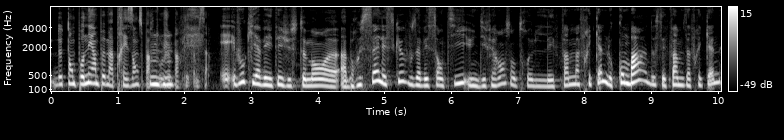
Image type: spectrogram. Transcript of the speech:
de, tamponner un peu ma présence partout où je mhm. partais comme ça. Et vous qui avez été justement euh, à Bruxelles, est-ce que vous avez senti une différence entre les femmes africaines, le combat de ces femmes africaines,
